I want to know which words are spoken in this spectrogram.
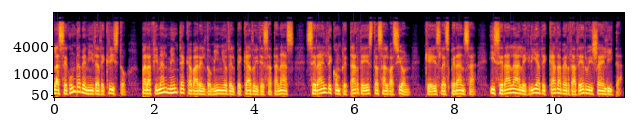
la segunda venida de Cristo, para finalmente acabar el dominio del pecado y de Satanás, será el de completar de esta salvación, que es la esperanza, y será la alegría de cada verdadero israelita.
